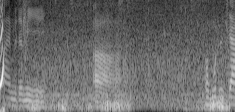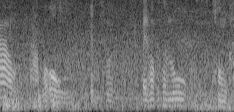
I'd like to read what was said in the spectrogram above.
ใช่มันจะมีอ่าพระพุทธเจ้าสามพระองค์ เป็นพระเป็นพระพุทธรูปทองค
